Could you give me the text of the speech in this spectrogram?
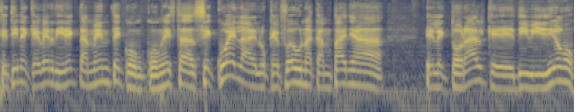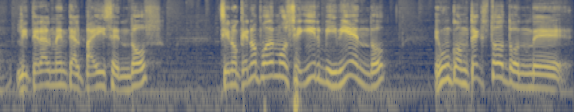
que tiene que ver directamente con, con esta secuela de lo que fue una campaña electoral que dividió literalmente al país en dos, sino que no podemos seguir viviendo en un contexto donde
